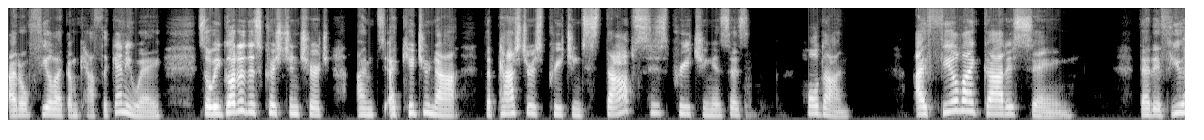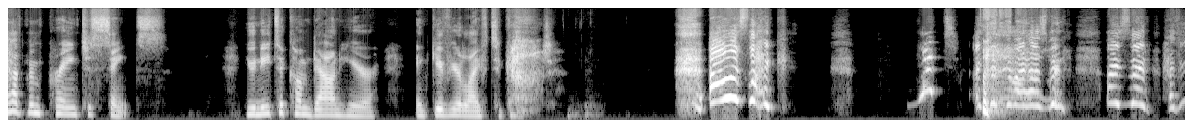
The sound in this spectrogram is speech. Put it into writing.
I don't feel like I'm Catholic anyway. So we go to this Christian church. I'm, I kid you not, the pastor is preaching, stops his preaching and says, Hold on. I feel like God is saying that if you have been praying to saints, you need to come down here and give your life to God. I was like, what? I said to my husband, I said, Have you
